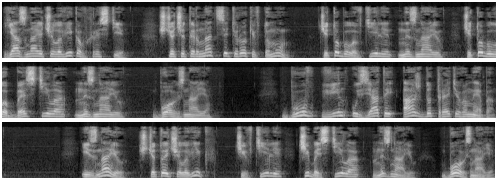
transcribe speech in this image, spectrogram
Я знаю чоловіка в Христі, що 14 років тому, чи то було в тілі, не знаю, чи то було без тіла, не знаю. Бог знає. Був він узятий аж до третього неба. І знаю, що той чоловік, чи в тілі, чи без тіла, не знаю, Бог знає.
